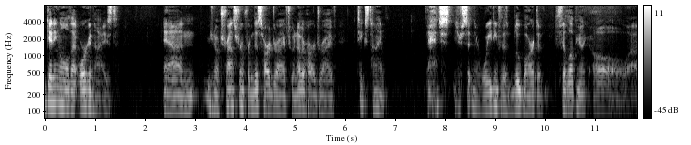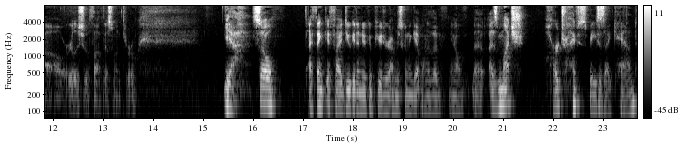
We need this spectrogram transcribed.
getting all that organized and you know transferring from this hard drive to another hard drive takes time. And just you're sitting there waiting for this blue bar to fill up, and you're like, oh wow, I really should have thought this one through. Yeah, so I think if I do get a new computer, I'm just going to get one of the you know uh, as much hard drive space as I can,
